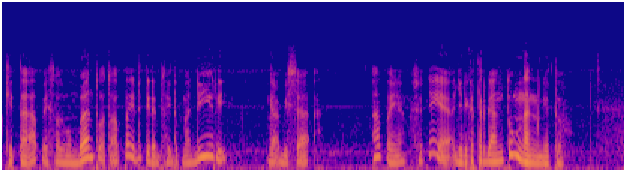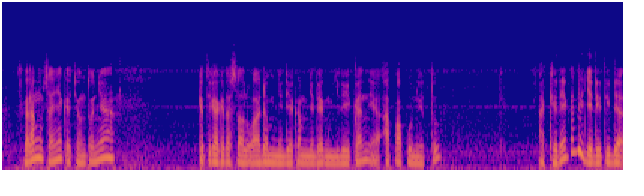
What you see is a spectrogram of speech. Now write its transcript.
kita apa ya selalu membantu atau apa ya dia tidak bisa hidup mandiri. Nggak bisa apa ya maksudnya ya jadi ketergantungan gitu. Sekarang misalnya kayak contohnya ketika kita selalu ada menyediakan menyediakan menyediakan ya apa pun itu akhirnya kan dia jadi tidak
